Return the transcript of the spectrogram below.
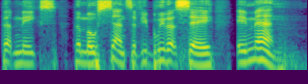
that makes the most sense? If you believe that, say amen.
